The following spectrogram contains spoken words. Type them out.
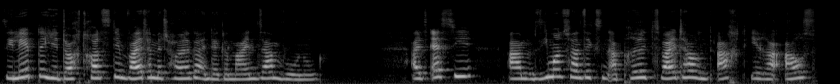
Sie lebte jedoch trotzdem weiter mit Holger in der gemeinsamen Wohnung. Als Essie am 27. April 2008 ihre, Aus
